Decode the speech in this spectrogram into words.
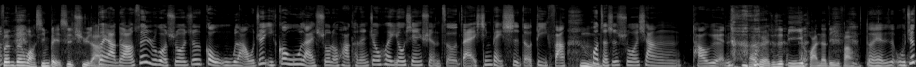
纷纷往新北市去了。对啊，对啊，所以如果说就是购屋啦，我觉得以购屋来说的话，可能就会优先选择在新北市的地方，或者是说像桃园啊，对，就是第一环的地方。对，我觉得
